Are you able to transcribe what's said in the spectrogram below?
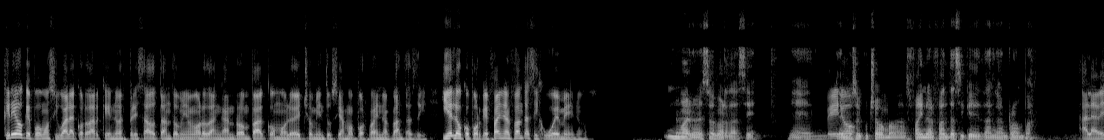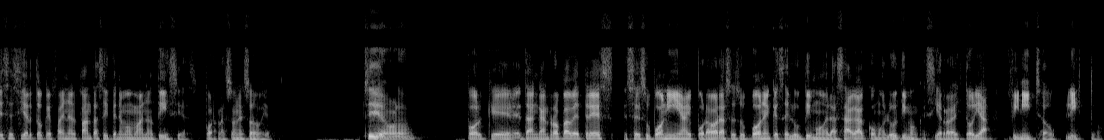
creo que podemos igual acordar que no he expresado tanto mi amor Danganronpa como lo he hecho mi entusiasmo por Final Fantasy. Y es loco, porque Final Fantasy jugué menos. Bueno, eso es verdad, sí. Eh, hemos escuchado más Final Fantasy que Danganronpa. A la vez es cierto que Final Fantasy tenemos más noticias, por razones obvias. Sí, es verdad porque Danganronpa B3 se suponía y por ahora se supone que es el último de la saga, como el último que cierra la historia, finito, listo,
